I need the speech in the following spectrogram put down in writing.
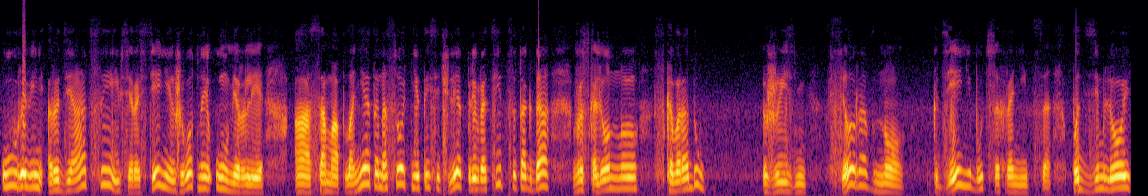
уровень радиации, и все растения и животные умерли, а сама планета на сотни тысяч лет превратится тогда в раскаленную сковороду. Жизнь все равно где-нибудь сохранится, под землей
